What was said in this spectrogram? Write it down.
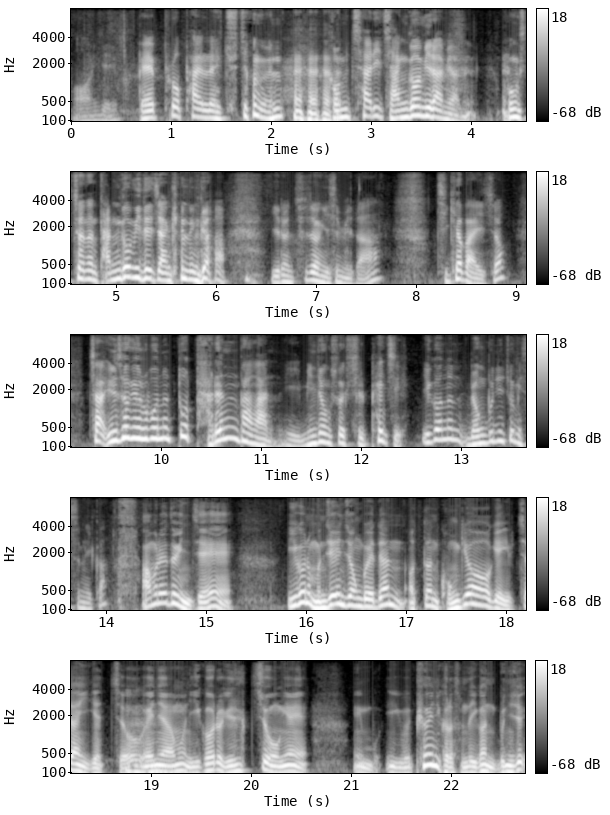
어 이게 배 프로파일러의 추정은 검찰이 장검이라면 공수처는 단검이 되지 않겠는가 이런 추정이십니다. 지켜봐야죠. 자 윤석열 후보는 또 다른 방안 이 민정수석실 폐지 이거는 명분이 좀 있습니까? 아무래도 이제 이거는 문재인 정부에 대한 어떤 공격의 입장이겠죠. 음. 왜냐하면 이거를 일종의 이 뭐- 이 표현이 그렇습니다. 이건 문제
